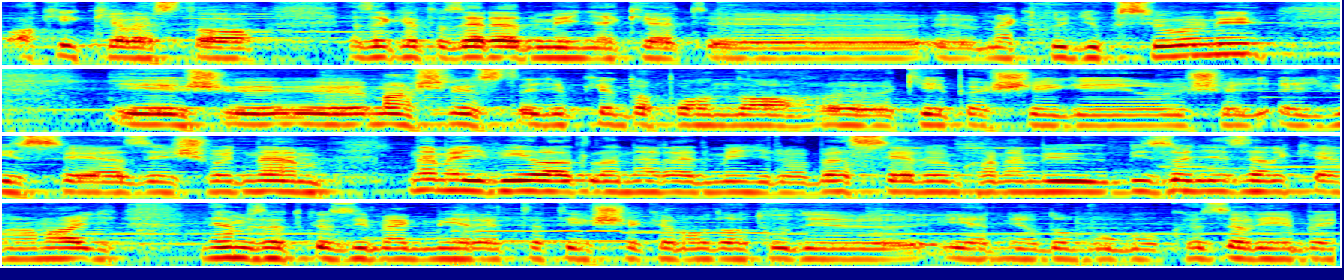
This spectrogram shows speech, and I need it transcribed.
akikkel ezt a, ezeket az eredményeket meg tudjuk szülni és másrészt egyébként a Panna képességeiről is egy, egy visszajelzés, hogy nem, nem egy véletlen eredményről beszélünk, hanem ő bizony ezeken a nagy nemzetközi megmérettetéseken oda tud érni a dobogó közelébe.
